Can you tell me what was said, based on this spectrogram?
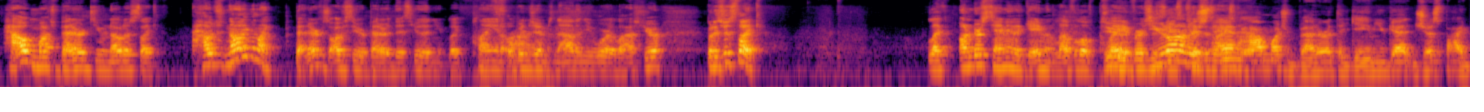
how much better do you notice like how just not even like better because obviously you're better this year than you like playing in open gyms now than you were last year, but it's just like. Like understanding the game and level of play Dude, versus you don't these kids in high understand how much better at the game you get just by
